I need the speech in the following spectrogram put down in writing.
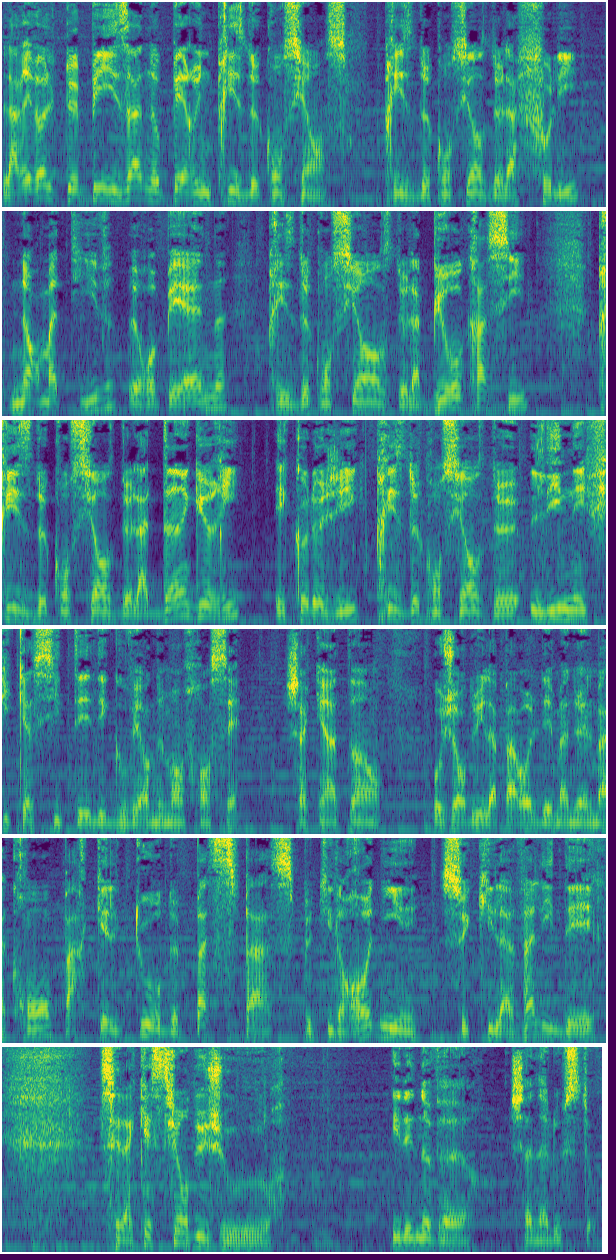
La révolte paysanne opère une prise de conscience. Prise de conscience de la folie normative européenne, prise de conscience de la bureaucratie, prise de conscience de la dinguerie écologique, prise de conscience de l'inefficacité des gouvernements français. Chacun attend Aujourd'hui, la parole d'Emmanuel Macron. Par quel tour de passe-passe peut-il renier ce qu'il a validé? C'est la question du jour. Il est 9h, Chana Lousteau.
